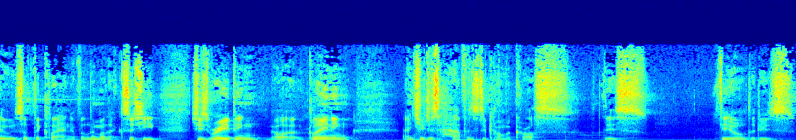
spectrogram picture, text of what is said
who was of the clan of Elimelech. So she, she's reaping, uh, gleaning, and she just happens to come across this field that is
